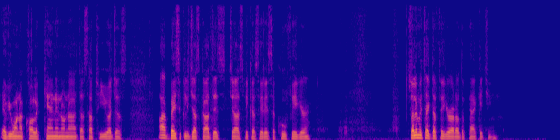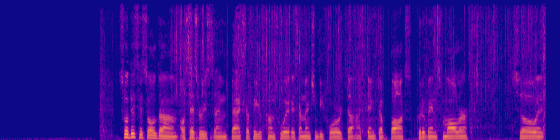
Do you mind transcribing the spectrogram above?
if you want to call it canon or not that's up to you. I just i basically just got this just because it is a cool figure. So let me take the figure out of the packaging. So this is all the um, accessories and bags the figure comes with. As i mentioned before the, i think the box could have been smaller. So it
